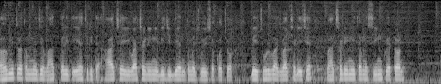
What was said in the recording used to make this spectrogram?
હવે મિત્રો તમને જે વાત કરી હતી એ જ રીતે આ છે એ વાછડીની બીજી બેન તમે જોઈ શકો છો. બે જોડવા જ વાછડી છે. વાછડીની તમે સિંગ પેટર્ન,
